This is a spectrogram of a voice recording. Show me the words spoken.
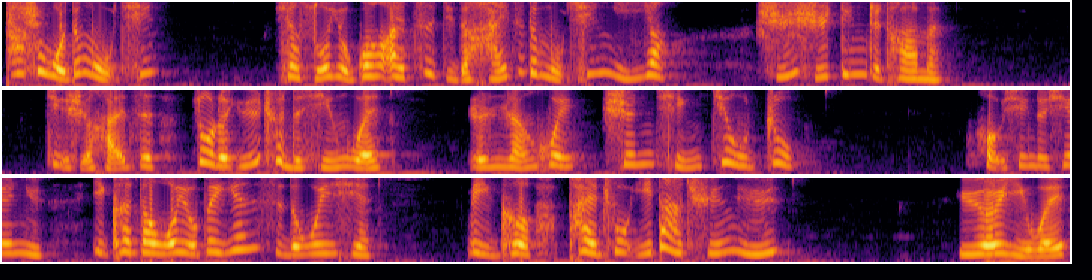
她是我的母亲，像所有关爱自己的孩子的母亲一样，时时盯着他们。即使孩子做了愚蠢的行为，仍然会深情救助。好心的仙女一看到我有被淹死的危险，立刻派出一大群鱼。鱼儿以为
